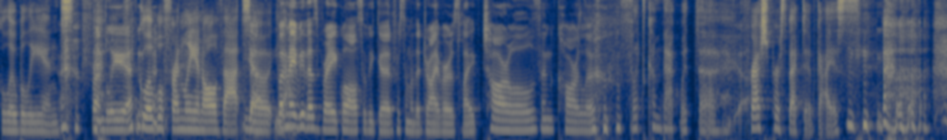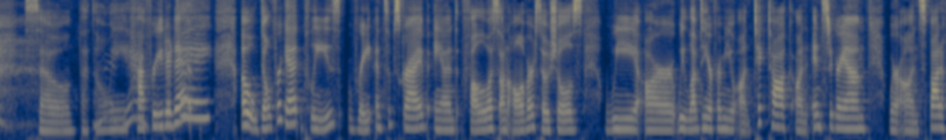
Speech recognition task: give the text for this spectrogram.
globally and friendly and global friendly and all of that. So, yeah. But yeah. maybe this break will also be good for some of the drivers like Charles and Carlos. let's come back with the Yeah. fresh perspective, guys. so that's all we have for you think that's it. today. Oh, don't forget, please rate and subscribe and follow us on all of our socials. We are we love to hear from you on TikTok, on Instagram, we're on Spotify,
